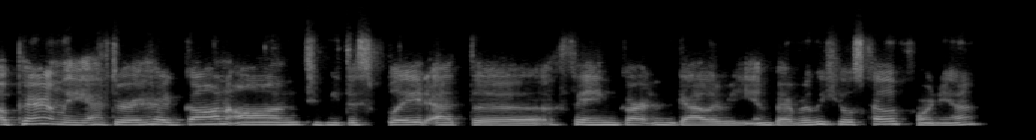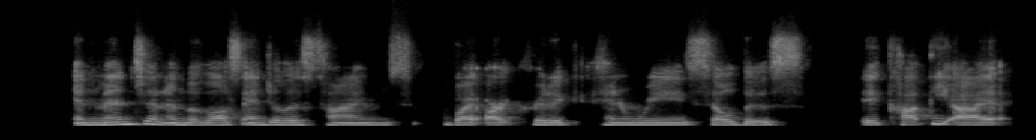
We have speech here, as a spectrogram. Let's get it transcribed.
apparently, after it had gone on to be displayed at the Feingarten Gallery in Beverly Hills, California, and mentioned in the Los Angeles Times by art critic Henry Seldis, it caught the eye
